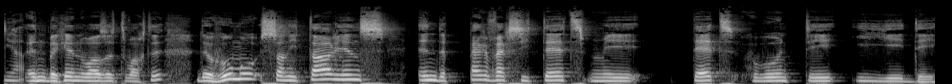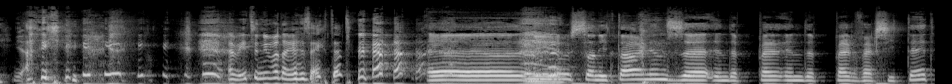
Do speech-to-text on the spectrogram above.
ja, in het begin was het, wacht, hè, de homo sanitarians in de perversiteit met tijd gewoon T-I-J-D. Ja. en weet je nu wat je gezegd hebt? Uh, nee. Sanitariërs uh, in, de per, in de perversiteit.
